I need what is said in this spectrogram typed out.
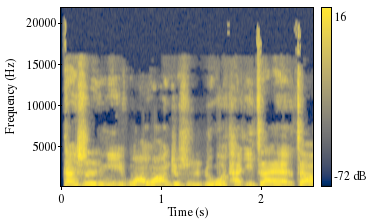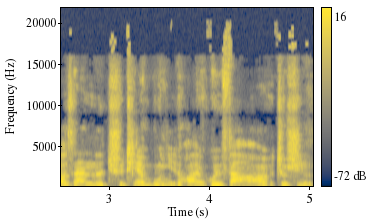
但是你往往就是，如果他一再再而三的去填补你的话，你会反而就是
